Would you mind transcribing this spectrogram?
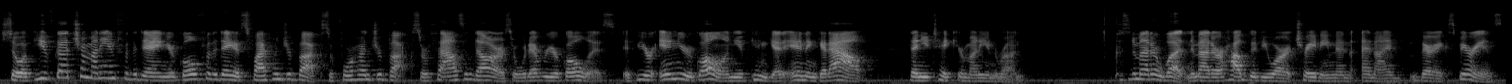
So if you've got your money in for the day and your goal for the day is 500 bucks or 400 bucks or $1000 or whatever your goal is, if you're in your goal and you can get in and get out, then you take your money and run because no matter what, no matter how good you are at trading, and, and I'm very experienced,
